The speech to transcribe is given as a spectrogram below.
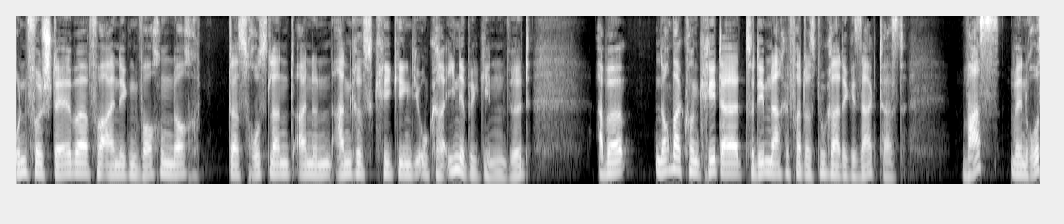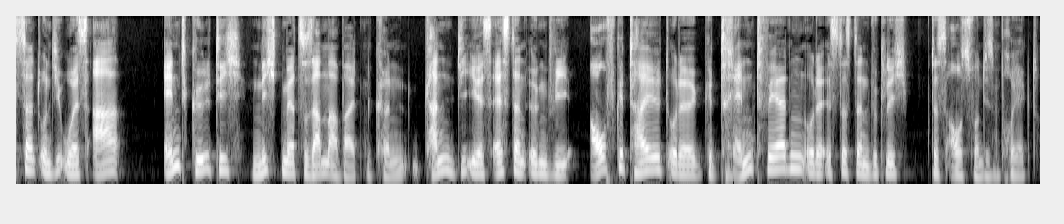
unvorstellbar vor einigen Wochen noch, dass Russland einen Angriffskrieg gegen die Ukraine beginnen wird. Aber nochmal konkreter zu dem nachgefragt, was du gerade gesagt hast. Was, wenn Russland und die USA endgültig nicht mehr zusammenarbeiten können? Kann die ISS dann irgendwie aufgeteilt oder getrennt werden oder ist das dann wirklich das Aus von diesem Projekt?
